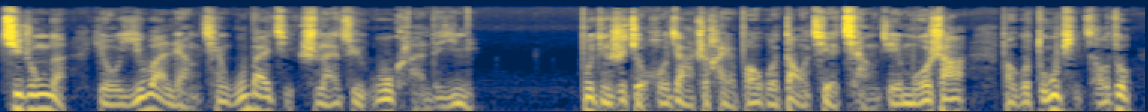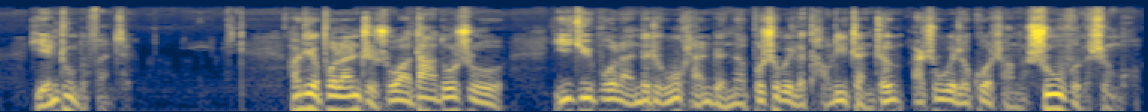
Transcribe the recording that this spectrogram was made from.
其中呢有一万两千五百起是来自于乌克兰的移民，不仅是酒后驾驶，还有包括盗窃、抢劫、谋杀，包括毒品操作，严重的犯罪。而且波兰指出啊，大多数移居波兰的这个乌克兰人呢，不是为了逃离战争，而是为了过上呢舒服的生活，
